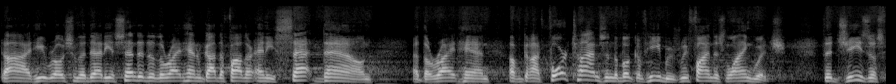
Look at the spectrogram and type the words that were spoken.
died, he rose from the dead, he ascended to the right hand of God the Father, and he sat down at the right hand of God. Four times in the book of Hebrews, we find this language that Jesus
